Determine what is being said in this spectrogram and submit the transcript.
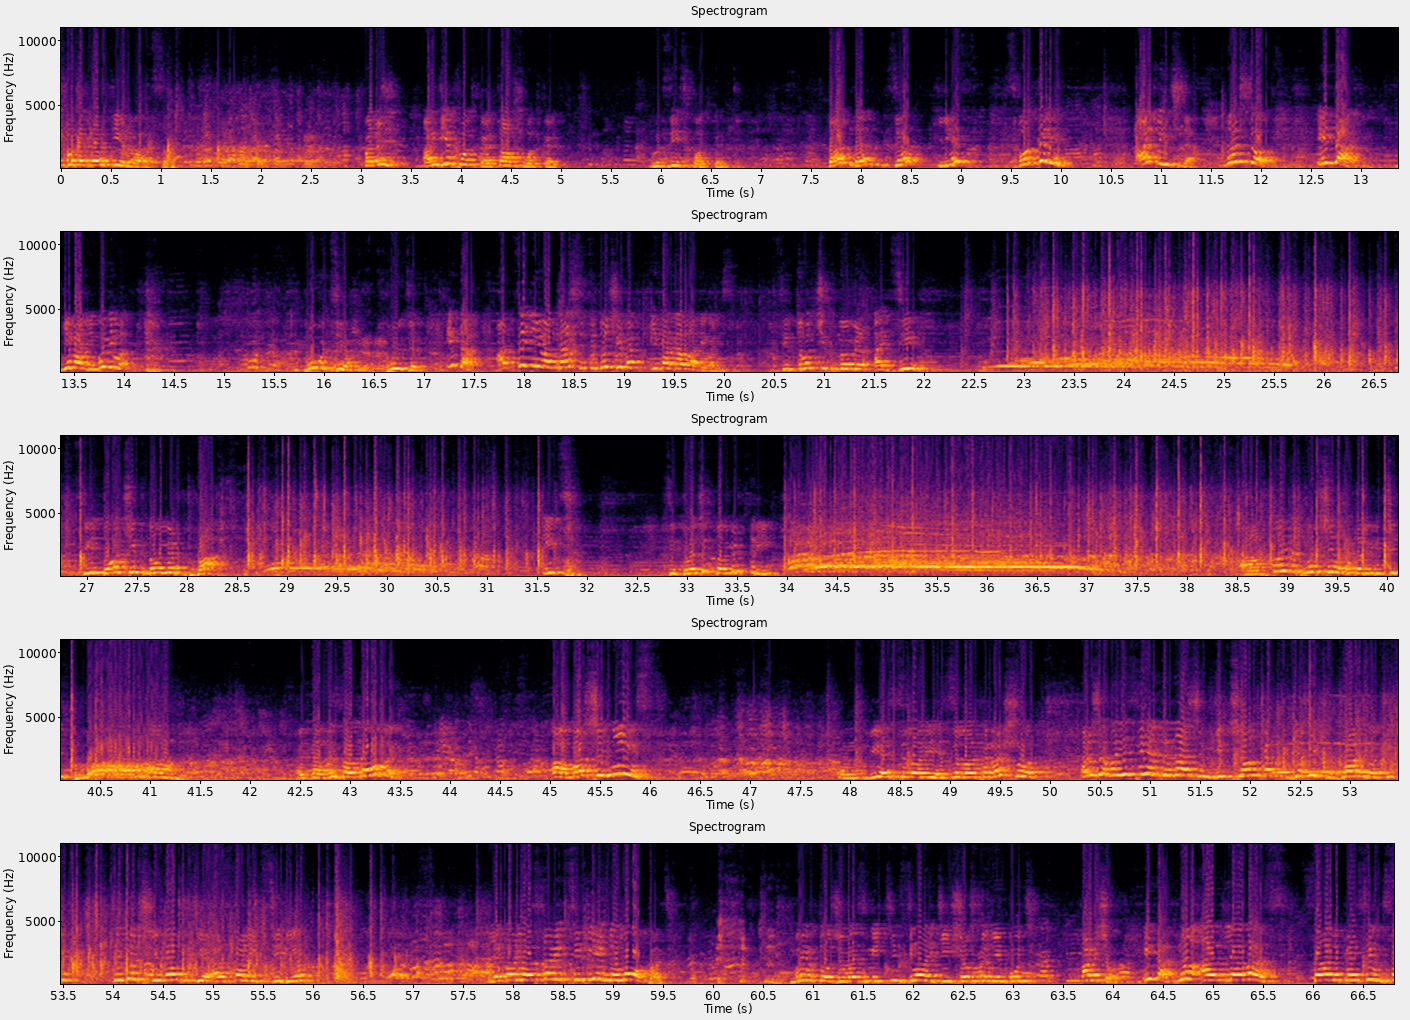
Сфотографироваться? Подожди, а где фоткают? Там фоткают. Вот здесь фоткают. Там, да? Все? Есть? Сфоткали? Отлично. Ну что, итак, внимание, будем... Будем, будем. Итак, оцениваем наши цветочки, как и договаривались. Цветочек номер один. Цветочек номер два. Цветочек номер три. А кто этот мужчина, который кричит! Это вы знакомы? А, машинист! Весело, весело, хорошо. Хорошо, аплодисменты нашим девчонкам. Держите, два ключика. Цветочки можете оставить себе. Вы тоже возьмите, сделайте еще что-нибудь. Хорошо. Итак, ну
